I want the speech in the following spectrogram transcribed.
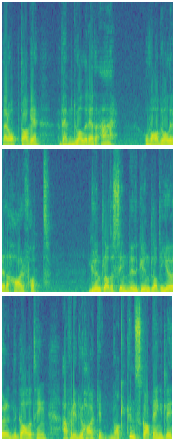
Det er å oppdage hvem du allerede er, og hva du allerede har fått. Grunnen til at du synder, grunnen til at du gjør gale ting, er fordi du har ikke, du har ikke kunnskap, egentlig.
